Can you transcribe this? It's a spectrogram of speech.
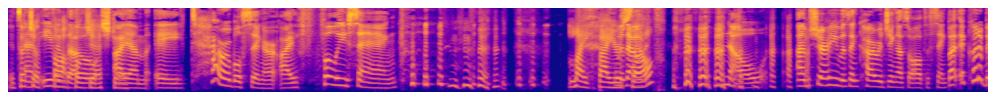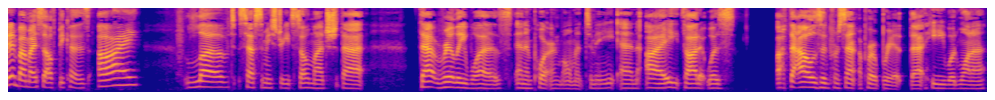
It's such and a thoughtful though gesture. I am a terrible singer, I fully sang. like by yourself? no, I'm sure he was encouraging us all to sing, but it could have been by myself because I loved Sesame Street so much that that really was an important moment to me. And I thought it was a thousand percent appropriate that he would want to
